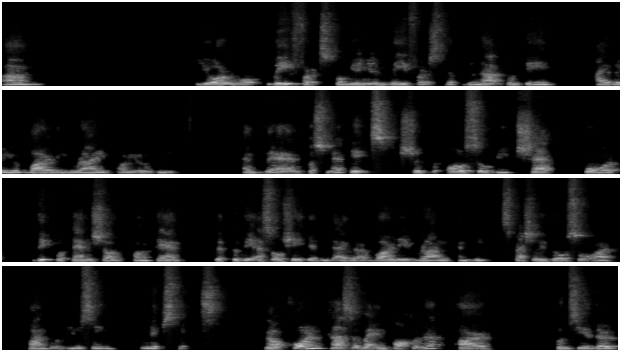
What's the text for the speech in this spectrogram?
um, your wafers, communion wafers that do not contain either your barley, rye, or your wheat. And then cosmetics should also be checked for the potential content that could be associated with either a barley, rye, and wheat, especially those who are fond of using lipsticks. Now, corn, cassava, and coconut are considered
